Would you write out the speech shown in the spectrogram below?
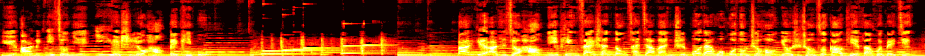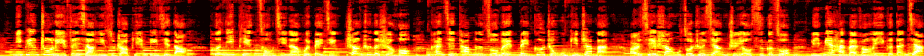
于二零一九年一月十六号被批捕。八月二十九号，倪萍在山东参加完直播带货活动之后，又是乘坐高铁返回北京。倪萍助理分享一组照片，并写道：“和倪萍从济南回北京，上车的时候看见他们的座位被各种物品占满，而且商务座车厢只有四个座，里面还摆放了一个担架，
